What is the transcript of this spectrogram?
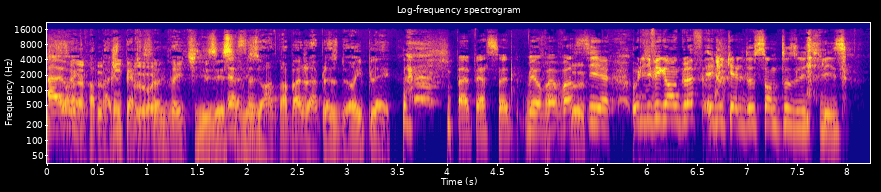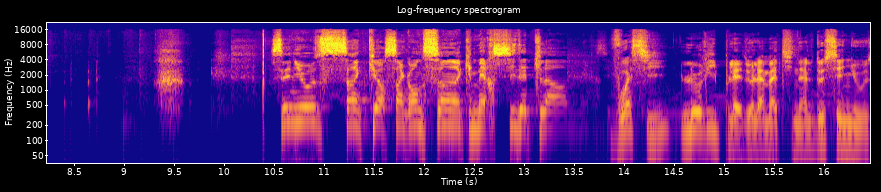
Ah, oui personne va utiliser service de rattrapage à la place de replay. Pas personne. Mais on va voir si euh, Olivier Gangloff et Michael Dos Santos l'utilisent. C'est News, 5h55. Merci d'être là. Voici le replay de la matinale de CNews.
